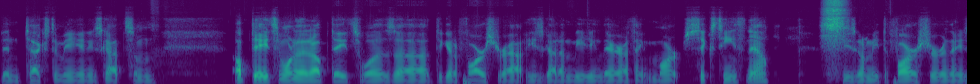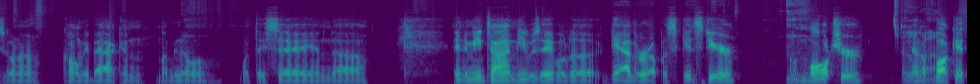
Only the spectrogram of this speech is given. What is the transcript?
been texting me and he's got some updates and one of that updates was uh to get a forester out. He's got a meeting there I think March 16th now. He's going to meet the forester and then he's going to call me back and let me know what they say and uh in the meantime, he was able to gather up a skid steer, a Mm. mulcher, Oh, and a wow. bucket,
